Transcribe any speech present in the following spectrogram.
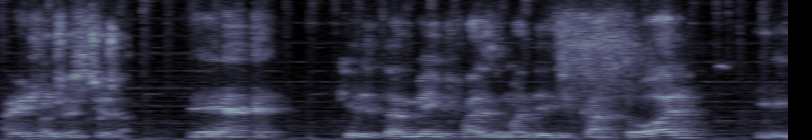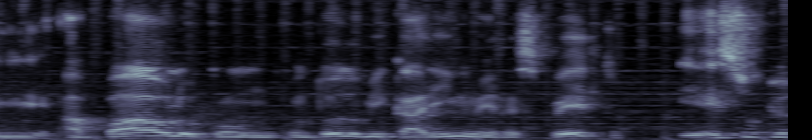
argentina. É, que ele também faz uma dedicatória. E a Paulo, com, com todo o meu carinho e respeito. E isso que,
